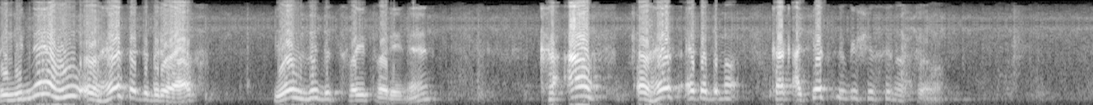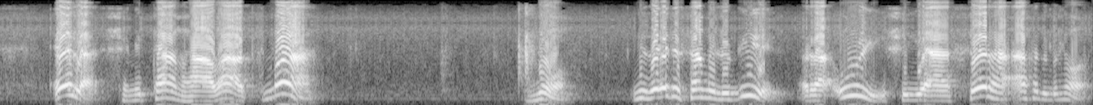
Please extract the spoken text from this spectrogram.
Вегинегу охеф это брюав, и он любит свои творения. Каав охеф это бно, как отец, любящий сына своего. Эла шемитам хаава ацма, но из-за этой самой любви Рауй шиясер хаафад бно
